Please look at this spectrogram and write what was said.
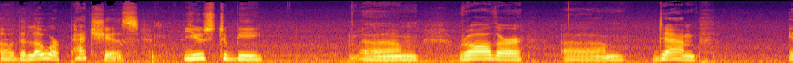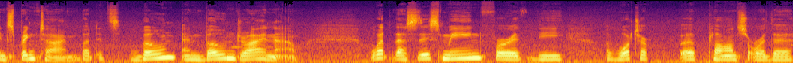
of the lower patches used to be um, rather um, damp in springtime, but it's bone and bone dry now. What does this mean for the water uh, plants or the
